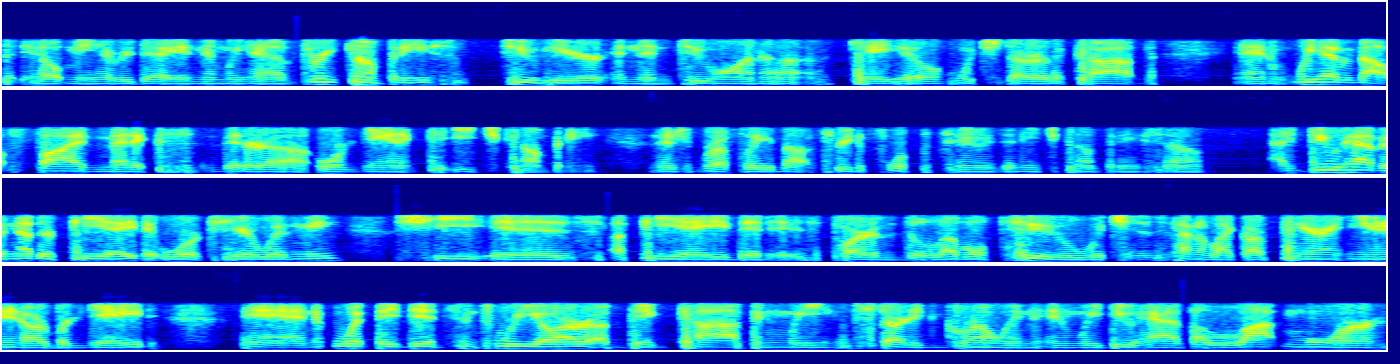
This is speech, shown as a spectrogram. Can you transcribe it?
that help me every day. And then we have three companies, two here and then two on uh, Cahill, which is our other cop. And we have about five medics that are uh, organic to each company. And there's roughly about three to four platoons in each company. So I do have another PA that works here with me. She is a PA that is part of the level two, which is kind of like our parent unit, our brigade. And what they did, since we are a big cop and we started growing, and we do have a lot more,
